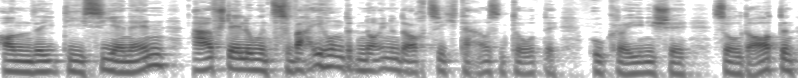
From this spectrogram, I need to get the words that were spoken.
an die, die CNN-Aufstellungen, 289.000 Tote ukrainische Soldaten.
